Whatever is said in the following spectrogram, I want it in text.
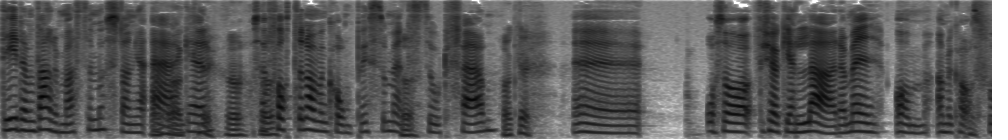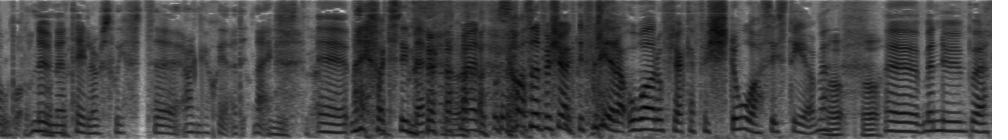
Det är den varmaste mössan jag Jaha, äger. okej. Ja, så jag har ja. fått den av en kompis som är ett Ja. stort fan. Eh, och så försöker jag lära mig om amerikansk Fotboll, fotboll. Nu när. Taylor Swift är eh, engagerad. Nej. Eh, nej, faktiskt inte. Men jag har alltså försökt i flera år att försöka förstå systemet. Ja, ja. Eh, men nu börjat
